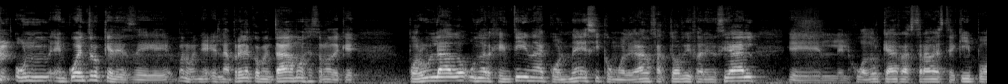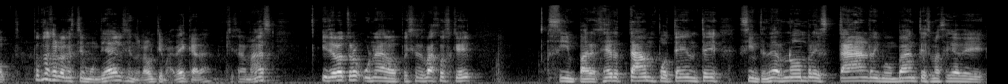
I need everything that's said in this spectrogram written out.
un encuentro que desde, bueno, en la previa comentábamos eso, ¿no? De que por un lado, una Argentina con Messi como el gran factor diferencial, el, el, jugador que arrastraba a este equipo, pues no solo en este mundial, sino en la última década, quizá más. Y del otro, una Países Bajos que, sin parecer tan potente, sin tener nombres tan rimbombantes más allá de,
